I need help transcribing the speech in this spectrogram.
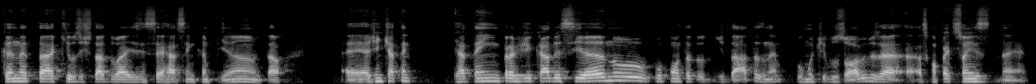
canetar que os estaduais encerrassem campeão e tal, é, a gente já tem já tem prejudicado esse ano por conta do, de datas, né? Por motivos óbvios, as competições, né,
